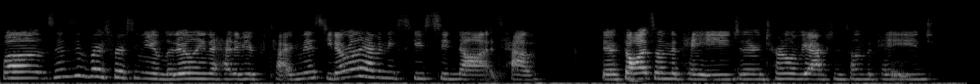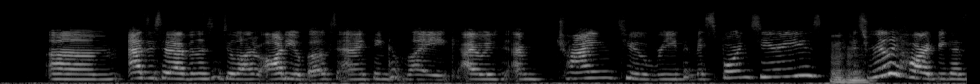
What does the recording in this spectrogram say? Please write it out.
Well, since in first person you're literally in the head of your protagonist, you don't really have an excuse to not have their thoughts on the page, their internal reactions on the page. Um, as I said, I've been listening to a lot of audiobooks, and I think of like I was I'm trying to read the Mistborn series. Mhm. It's really hard because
